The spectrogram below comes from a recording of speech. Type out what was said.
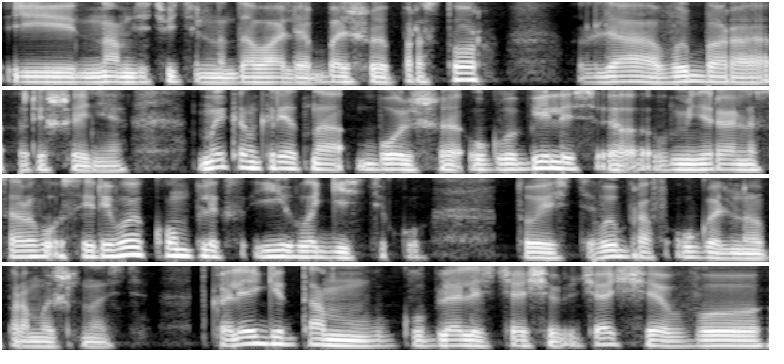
и нам действительно давали большой простор для выбора решения. Мы конкретно больше углубились э, в минерально-сырьевой комплекс и логистику, то есть выбрав угольную промышленность. Коллеги там углублялись чаще, чаще в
